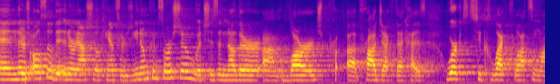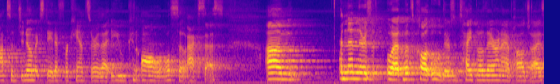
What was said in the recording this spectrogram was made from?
and there's also the International Cancer Genome Consortium, which is another um, large uh, project that has worked to collect lots and lots of genomics data for cancer that you can all also access. Um, and then there's what's called, oh, there's a typo there and I apologize,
